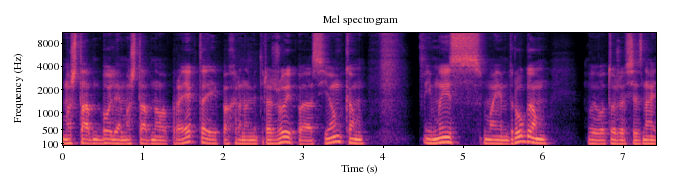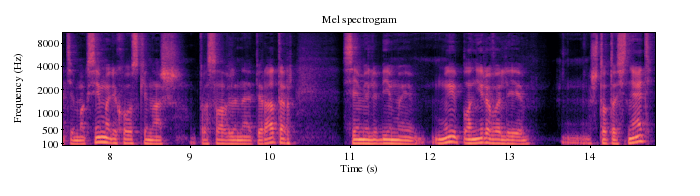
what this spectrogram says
масштаб, более масштабного проекта и по хронометражу, и по съемкам. И мы с моим другом вы его тоже все знаете, Максим Ореховский, наш прославленный оператор, всеми любимый. Мы планировали что-то снять,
